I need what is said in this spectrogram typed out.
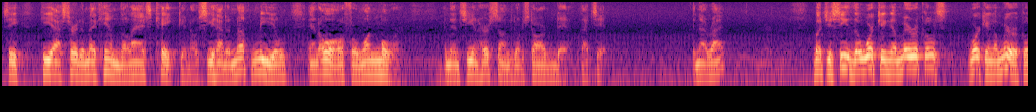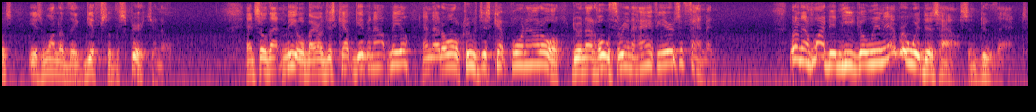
See, he asked her to make him the last cake, you know. She had enough meal and oil for one more, and then she and her son's going to starve to death. That's it. Isn't that right? But you see, the working of miracles, working of miracles is one of the gifts of the Spirit, you know. And so that meal barrel just kept giving out meal, and that oil cruse just kept pouring out oil during that whole three and a half years of famine. Well, now, why didn't he go in ever widow's house and do that?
